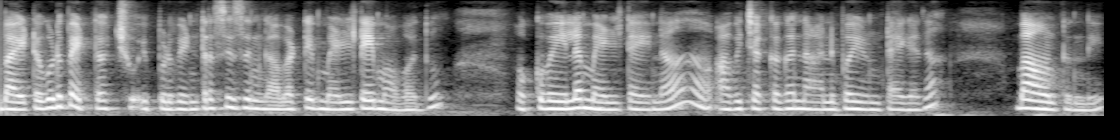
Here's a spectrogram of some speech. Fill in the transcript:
బయట కూడా పెట్టొచ్చు. ఇప్పుడు వింటర్ సీజన్ కాబట్టి మెల్ట్ ఏం అవ్వదు. ఒకవేళ మెల్ట్ అయినా అవి చక్కగా నానిపోయి ఉంటాయి కదా బాగుంటుంది.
